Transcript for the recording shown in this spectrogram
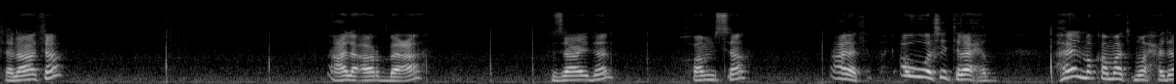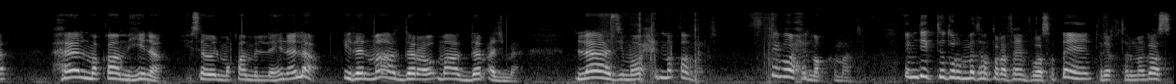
ثلاثة على أربعة زائدا خمسة على ثمانية أول شيء تلاحظ هل المقامات موحدة؟ هل المقام هنا يساوي المقام اللي هنا؟ لا إذا ما أقدر ما أقدر أجمع لازم أوحد مقامات كيف أوحد مقامات؟ يمديك تضرب مثلا طرفين في وسطين طريقة المقص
